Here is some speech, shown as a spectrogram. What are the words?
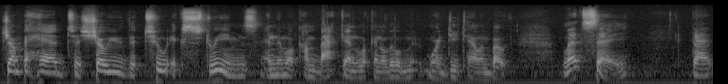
jump ahead to show you the two extremes, and then we'll come back and look in a little more detail in both. Let's say that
